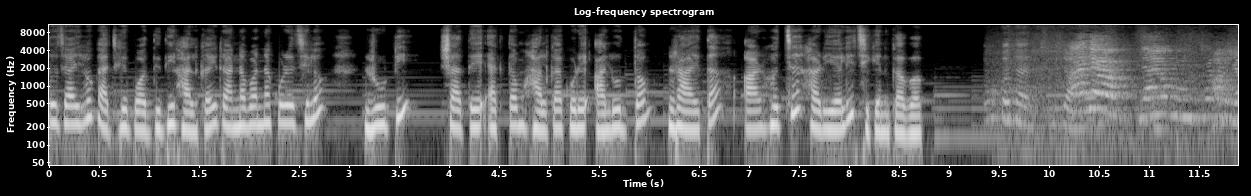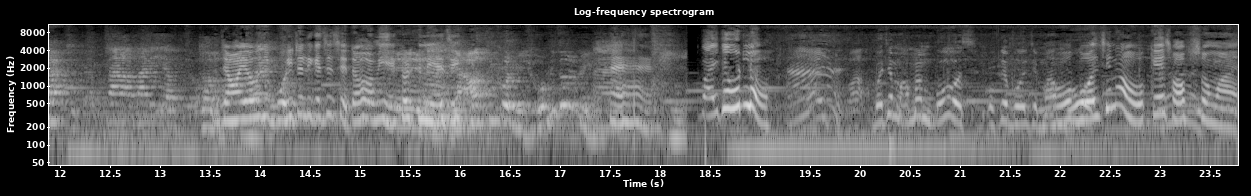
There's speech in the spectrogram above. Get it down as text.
তো যাই হোক, আজকে বড়দিদি হালকাই রান্নাবান্না করেছিল। রুটি, সাথে একদম হালকা করে আলুর দম, রায়তা আর হচ্ছে হরিয়ালি চিকেন কাবাব। কোথায়? জামাইবাবু যে বইটা লিখেছে সেটাও আমি এ করে নিয়েছি। হ্যাঁ হ্যাঁ। বাইকে উঠল? বলছে মামা বস। ওকে বলছে মা ও বলছি না ওকে সব সময়।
